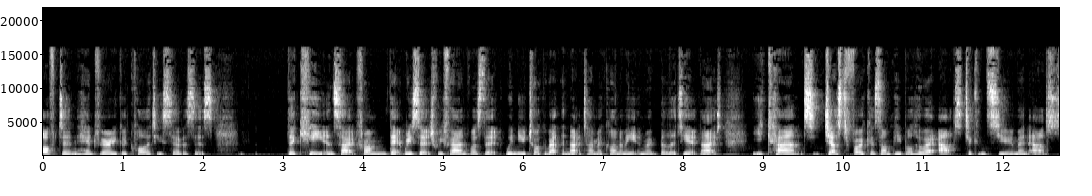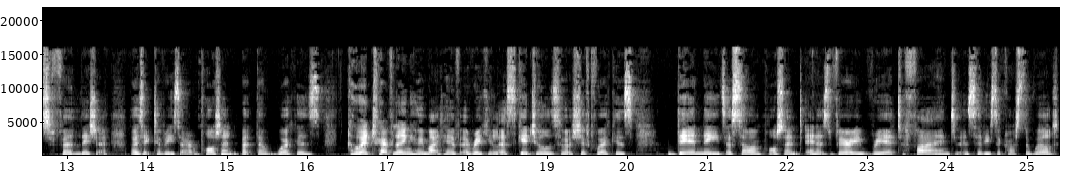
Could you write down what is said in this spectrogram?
often had very good quality services the key insight from that research we found was that when you talk about the nighttime economy and mobility at night, you can't just focus on people who are out to consume and out for leisure. Those activities are important, but the workers who are traveling, who might have irregular schedules, who are shift workers, their needs are so important. And it's very rare to find in cities across the world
